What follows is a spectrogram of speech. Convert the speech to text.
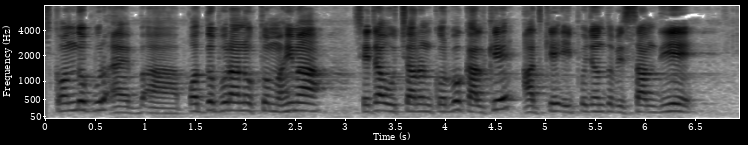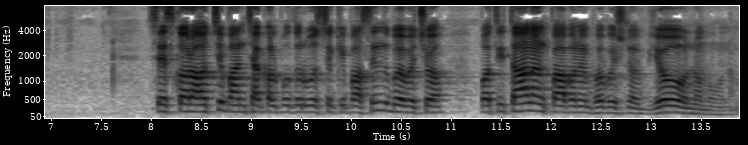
স্কন্দপুর পদ্মপুরাণোক্ত মহিমা সেটা উচ্চারণ করব কালকে। আজকে এই পর্যন্ত বিশ্রাম দিয়ে শেষ করা হচ্ছে। বাঞ্ছা কল্পতর্বশ্য কৃপা সিন্ধু ব্যবচ পতিতানাং পাবনে ভবৈষ্ণভ্যো নমো নম।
